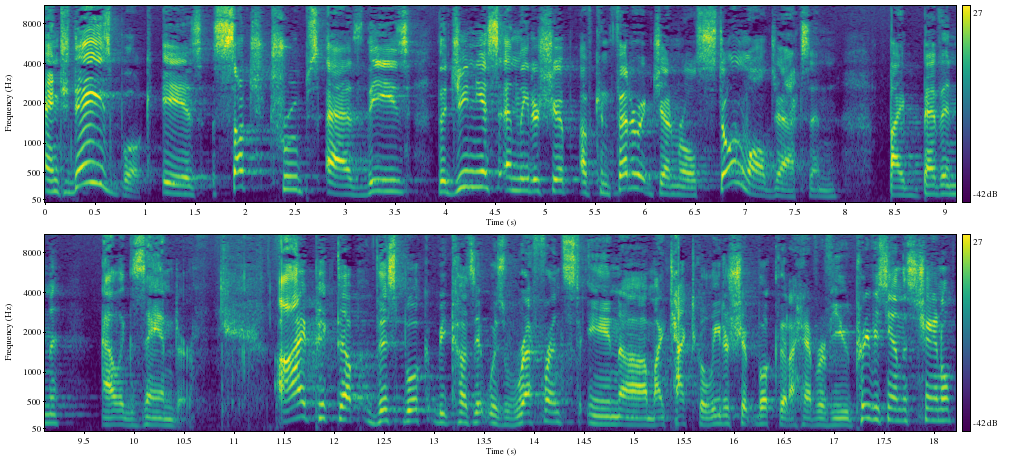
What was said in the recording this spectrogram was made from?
And today's book is Such Troops as These The Genius and Leadership of Confederate General Stonewall Jackson by Bevin Alexander. I picked up this book because it was referenced in uh, my tactical leadership book that I have reviewed previously on this channel,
